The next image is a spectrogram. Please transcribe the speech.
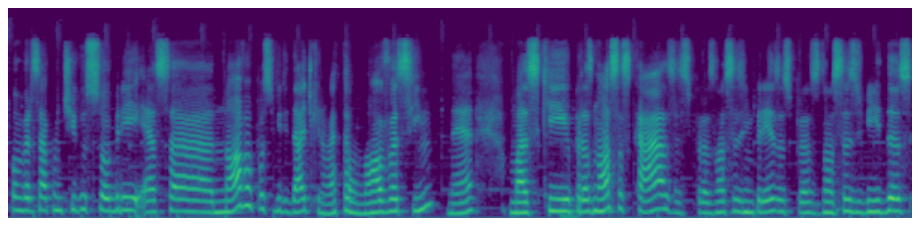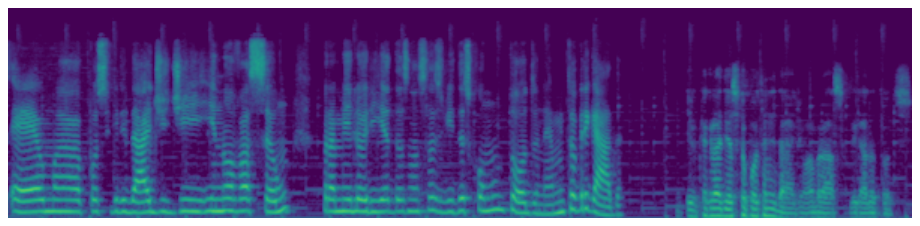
conversar contigo sobre essa nova possibilidade, que não é tão nova assim, né? Mas que para as nossas casas, para as nossas empresas, para as nossas vidas, é uma possibilidade de inovação para a melhoria das nossas vidas como um todo, né? Muito obrigada. Eu que agradeço a oportunidade. Um abraço. Obrigado a todos.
